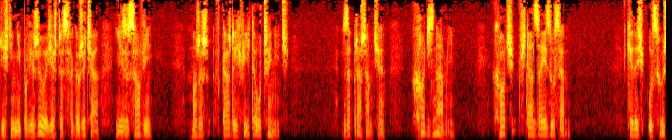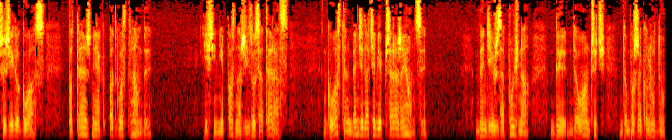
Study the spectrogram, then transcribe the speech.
jeśli nie powierzyłeś jeszcze swego życia Jezusowi, możesz w każdej chwili to uczynić. Zapraszam Cię, chodź z nami. Chodź w ślad za Jezusem. Kiedyś usłyszysz Jego głos, potężny jak odgłos trąby. Jeśli nie poznasz Jezusa teraz, głos ten będzie dla Ciebie przerażający. Będzie już za późno, by dołączyć do Bożego ludu.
